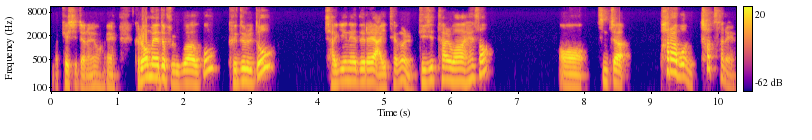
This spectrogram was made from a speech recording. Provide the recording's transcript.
마켓이잖아요. 예. 그럼에도 불구하고 그들도 자기네들의 아이템을 디지털화해서 어 진짜 팔아본 첫 사례예요.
